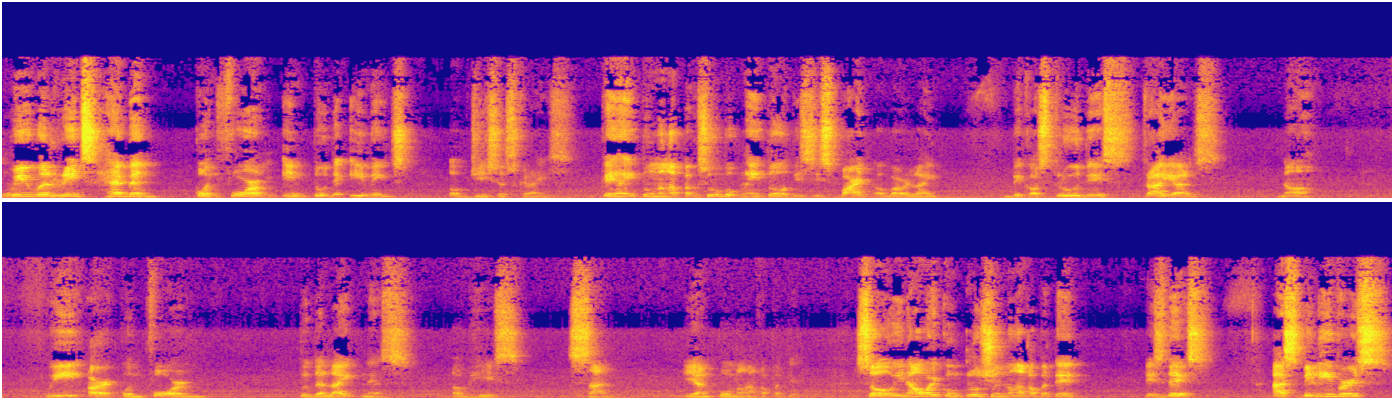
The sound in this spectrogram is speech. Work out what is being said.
we will reach heaven conform into the image of Jesus Christ. Kaya itong mga pagsubok na ito, this is part of our life. Because through these trials, no, we are conformed to the likeness of His Son. Yan po mga kapatid. So, in our conclusion mga kapatid, is this. As believers,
